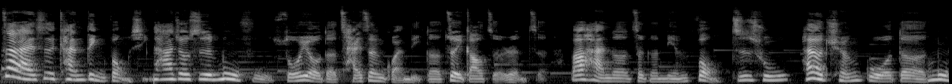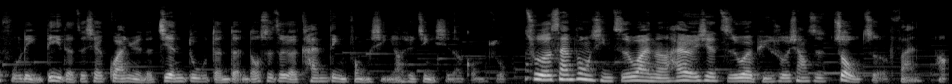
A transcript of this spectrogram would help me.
再来是勘定奉行，他就是幕府所有的财政管理的最高责任者。包含了整个年俸支出，还有全国的幕府领地的这些官员的监督等等，都是这个勘定奉行要去进行的工作。除了三奉行之外呢，还有一些职位，比如说像是奏折番，好，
